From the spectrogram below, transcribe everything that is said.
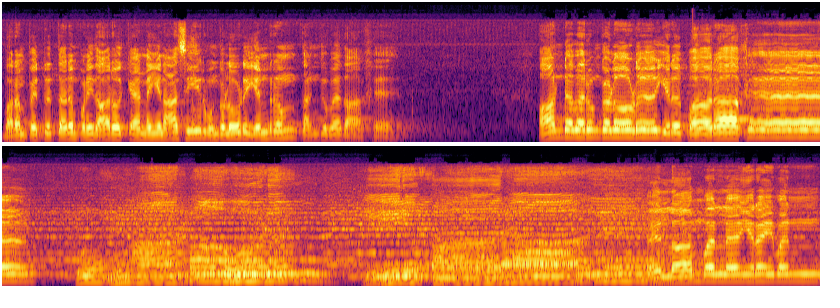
வரம் பெற்று தரும் புனித ஆரோக்கிய அன்னையின் ஆசீர் உங்களோடு என்றும் தங்குவதாக. ஆண்டவர் உங்களோடு இருப்பாராக. எல்லாம் வல்ல இறைவன்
